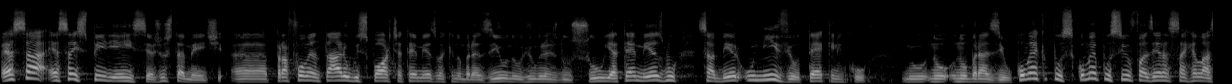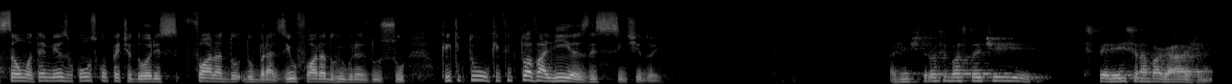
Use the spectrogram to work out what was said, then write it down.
Essa, essa experiência, justamente, uh, para fomentar o esporte até mesmo aqui no Brasil, no Rio Grande do Sul, e até mesmo saber o nível técnico no, no, no Brasil. Como é, que, como é possível fazer essa relação até mesmo com os competidores fora do, do Brasil, fora do Rio Grande do Sul? O que, que, tu, o que, que tu avalias nesse sentido aí? A gente trouxe bastante experiência na bagagem.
